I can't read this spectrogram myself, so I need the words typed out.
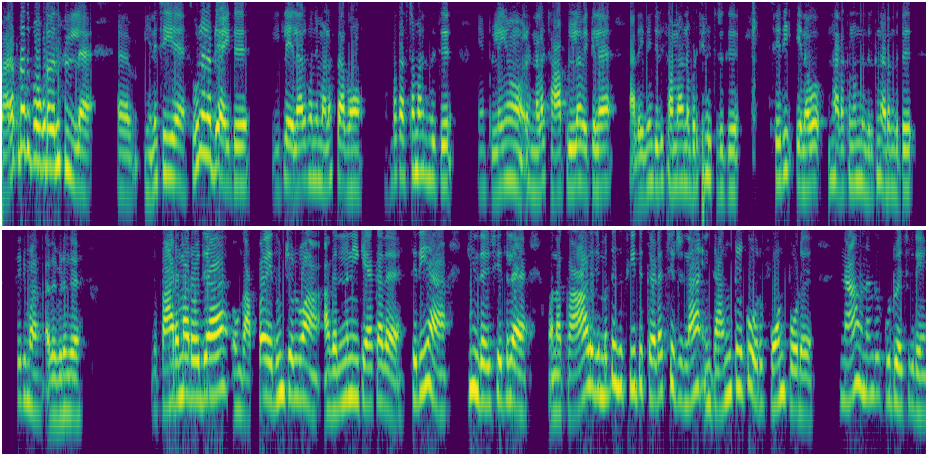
வரக்கூடாது போக கூடாதுன்னு இல்ல என்ன செய்ய? சூழ்நிலை அப்படி ஆயிட்டு. வீட்டுல எல்லாரும் கொஞ்சம் மனஸ்தாபம். ரொம்ப கஷ்டமா இருந்துச்சு. என் பிள்ளையும் ரெண்டு சாப்பிடல வைக்கல. அதையும் சொல்லி சமாதானப்படுத்தி வச்சிருக்கு சரி என்னவோ நடக்கணும்னு இருக்கு நடந்துட்டு. சரிம்மா அதை விடுங்க. இந்த பாருமா ரோஜா உங்க அப்பா எதுவும் சொல்லுவான். அதெல்லாம் நீ கேட்காத. சரியா? இந்த விஷயத்துல உனக்கு காலேஜ் மட்டும் இந்த சீட்டு கிடைச்சிட்டுனா இந்த அங்கிளுக்கு ஒரு ஃபோன் போடு. நான் உனக்கு அங்க கூட்டு வச்சுக்கிறேன்.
